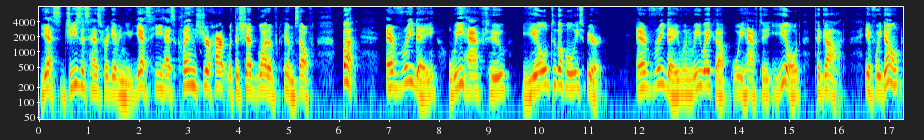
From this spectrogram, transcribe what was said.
Yes, Jesus has forgiven you. Yes, he has cleansed your heart with the shed blood of himself. But every day we have to yield to the Holy Spirit. Every day when we wake up, we have to yield to God. If we don't,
